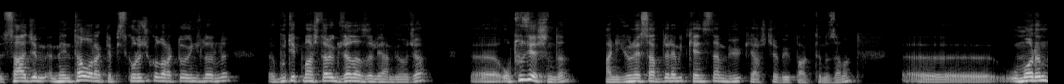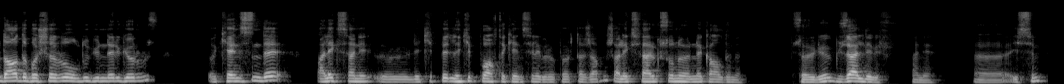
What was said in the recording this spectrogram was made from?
e, sadece mental olarak da psikolojik olarak da oyuncularını e, bu tip maçlara güzel hazırlayan bir hoca. E, 30 yaşında. Hani Yunus Abdülhamit kendisinden büyük yaşça büyük baktığımız zaman. E, umarım daha da başarılı olduğu günleri görürüz. E, kendisinde Alex hani e, Lekip, Lekip bu hafta kendisiyle bir röportaj yapmış. Alex Ferguson'u örnek aldığını söylüyor. Güzel de bir hani e, isim.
